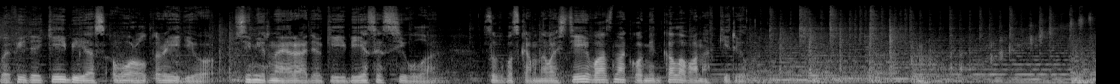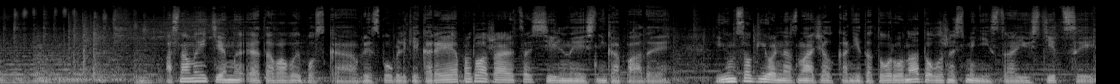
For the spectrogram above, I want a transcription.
В эфире KBS World Radio, Всемирное радио KBS из Сеула. С выпуском новостей вас знакомит Голованов Кирилл. Основные темы этого выпуска. В Республике Корея продолжаются сильные снегопады. Юн Сок Йоль назначил кандидатуру на должность министра юстиции.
